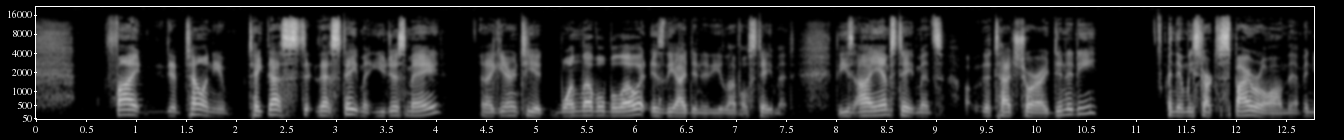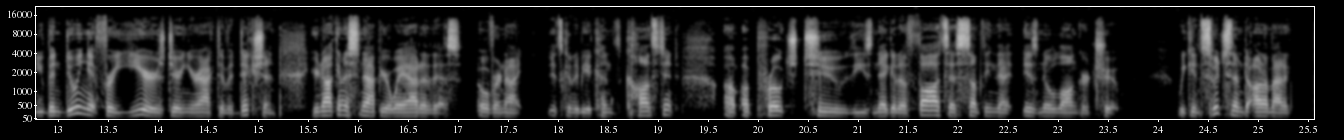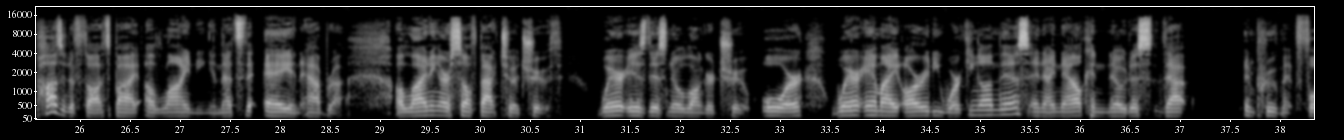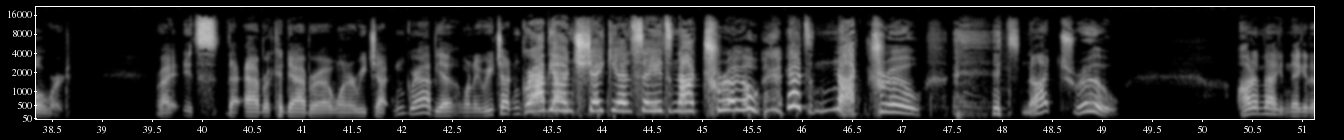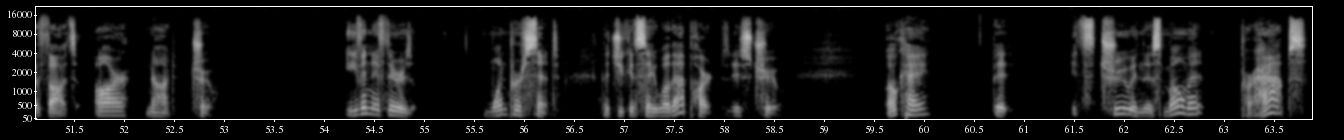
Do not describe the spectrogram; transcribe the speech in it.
fine. I'm telling you, take that, st- that statement you just made and I guarantee it, one level below it is the identity level statement. These I am statements attach to our identity, and then we start to spiral on them. And you've been doing it for years during your active addiction. You're not going to snap your way out of this overnight. It's going to be a con- constant um, approach to these negative thoughts as something that is no longer true. We can switch them to automatic positive thoughts by aligning, and that's the A in ABRA, aligning ourselves back to a truth where is this no longer true? Or where am I already working on this and I now can notice that improvement forward? Right? It's that abracadabra. I want to reach out and grab you. I want to reach out and grab you and shake you and say, It's not true. It's not true. it's not true. Automatic negative thoughts are not true. Even if there is 1% that you can say, Well, that part is true. Okay, it's true in this moment, perhaps,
